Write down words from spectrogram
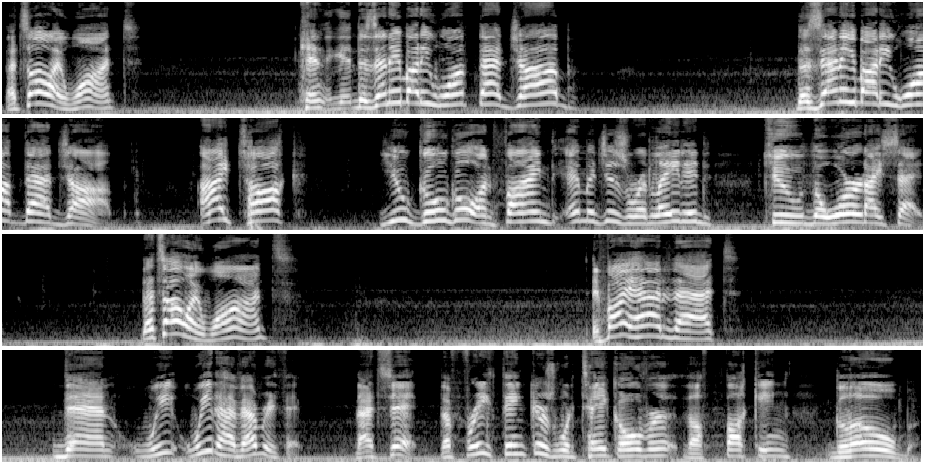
That's all I want. Can does anybody want that job? Does anybody want that job? I talk, you Google and find images related to the word I said. That's all I want. If I had that, then we we'd have everything. That's it. The free thinkers would take over the fucking globe.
